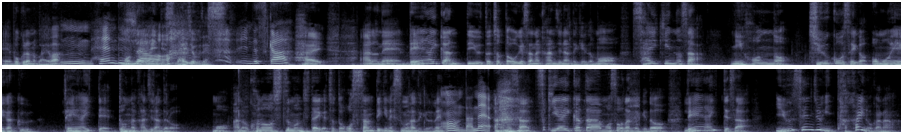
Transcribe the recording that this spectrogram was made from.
えー僕らの場合はうん変でしょ問題ないんです。大丈夫です。いいんですか？はい。あのね恋愛観っていうとちょっと大げさな感じなんだけれども最近のさ日本の中高生が思い描く恋愛ってどんな感じなんだろう？もうあのこの質問自体がちょっとおっさん的な質問なんだけどね。うんだね。あのさ付き合い方もそうなんだけど恋愛ってさ優先順位高いのかな？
